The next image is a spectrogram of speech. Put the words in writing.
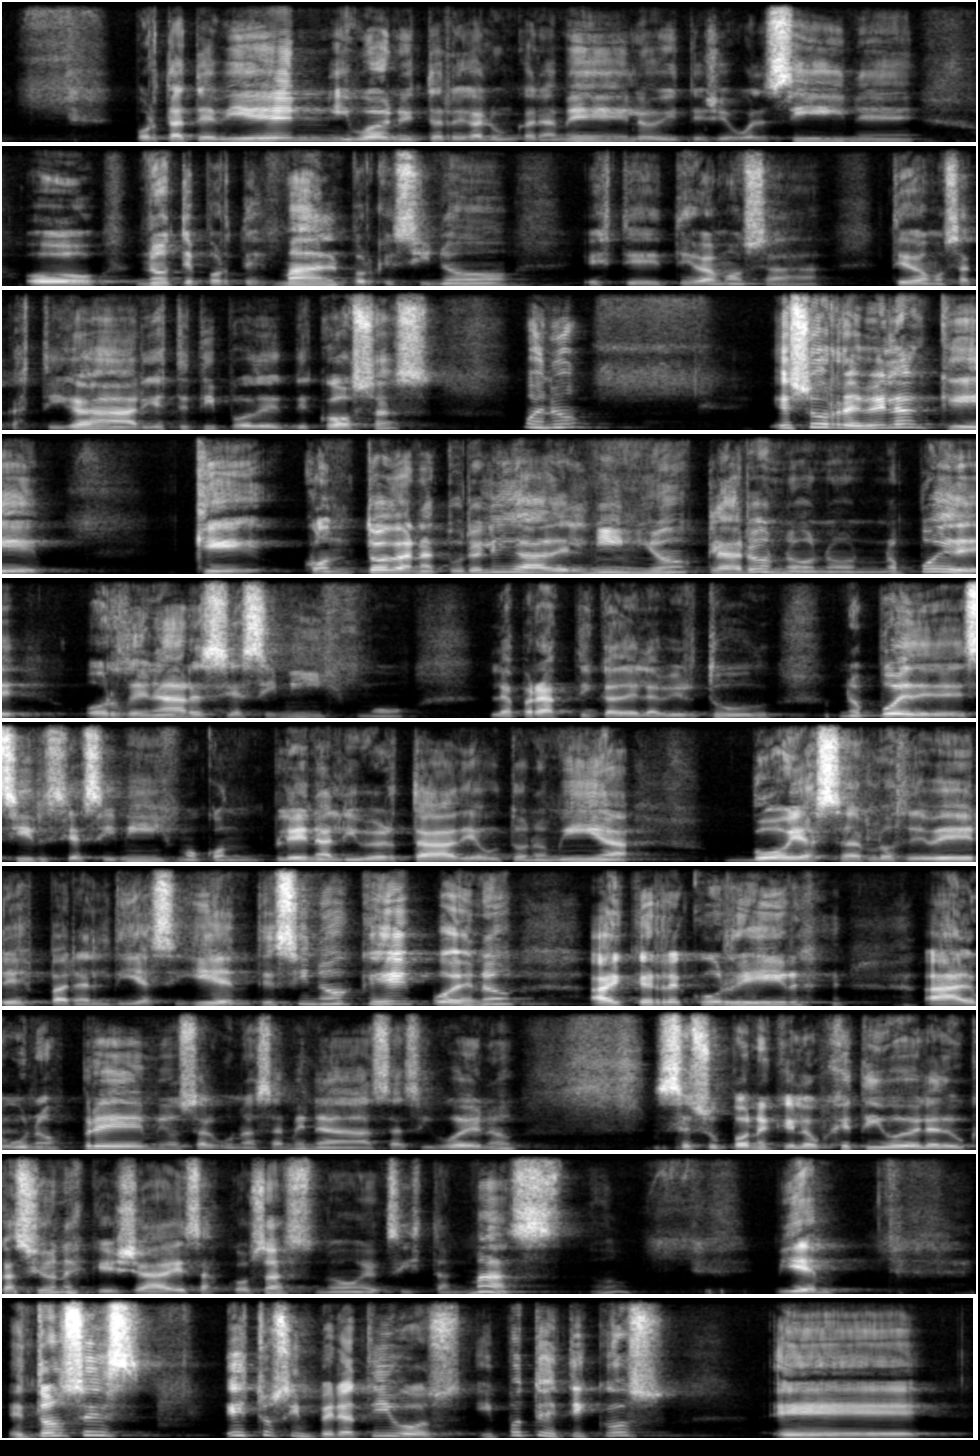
Portate bien y bueno, y te regalo un caramelo y te llevo al cine, o no te portes mal porque si no este, te vamos a, te vamos a castigar y este tipo de, cosas, bueno, eso revela que, que, con toda naturalidad el niño, claro, no, no, no puede ordenarse a sí mismo la práctica de la virtud, no puede decirse a sí mismo con plena libertad y autonomía, voy a hacer los deberes para el día siguiente, sino que, bueno, hay que recurrir a algunos premios, algunas amenazas y bueno, se supone que el objetivo de la educación es que ya esas cosas no existan más. Bien, entonces estos imperativos hipotéticos, eh,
